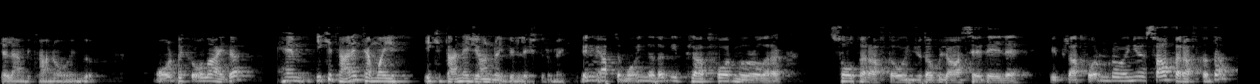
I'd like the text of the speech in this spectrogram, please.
gelen bir tane oyundu. Oradaki olay da hem iki tane temayı, iki tane janrayı birleştirmek. Benim yaptığım oyunda da bir platformer olarak sol tarafta oyuncu WASD ile bir platformer oynuyor. Sağ tarafta da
